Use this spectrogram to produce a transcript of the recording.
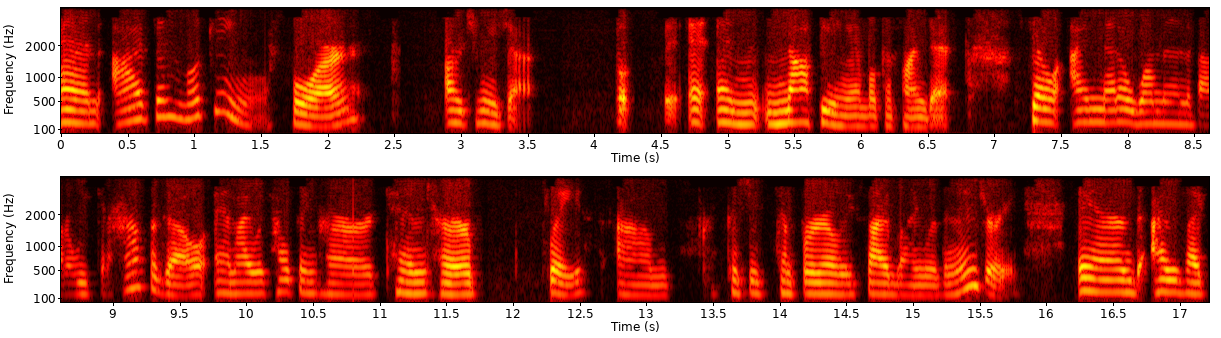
And I've been looking for Artemisia but, and not being able to find it. So I met a woman about a week and a half ago, and I was helping her tend her place um, because she's temporarily sidelined with an injury. And I was like,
